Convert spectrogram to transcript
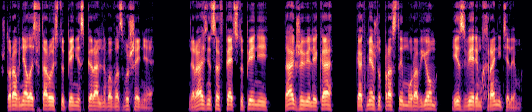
что равнялось второй ступени спирального возвышения. Разница в пять ступеней так же велика, как между простым муравьем и зверем-хранителем.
